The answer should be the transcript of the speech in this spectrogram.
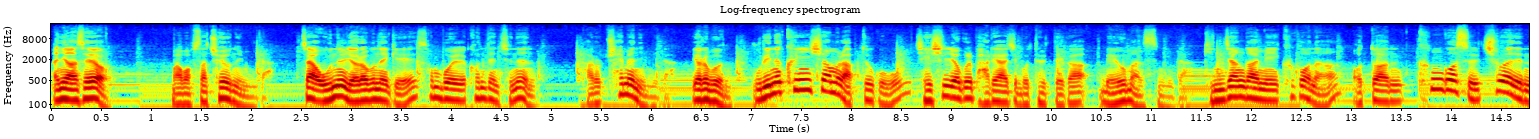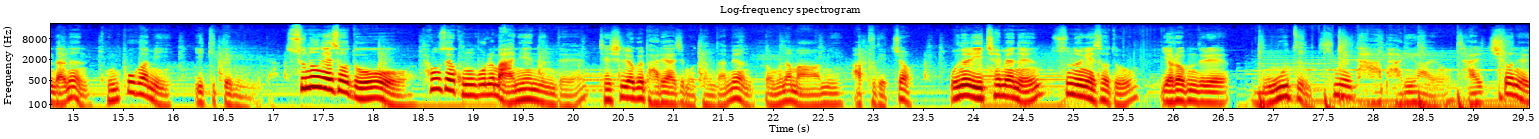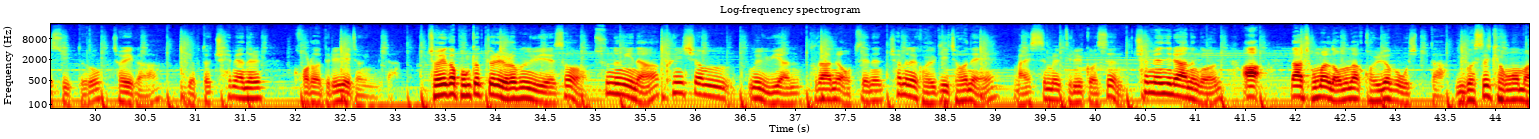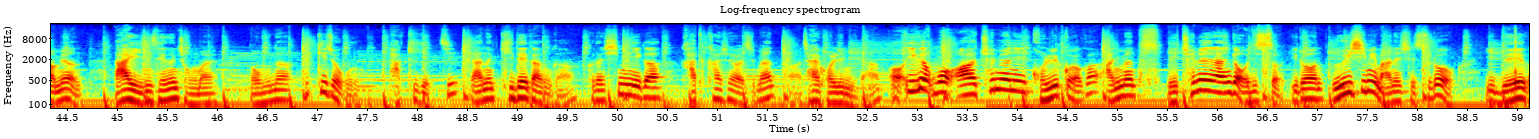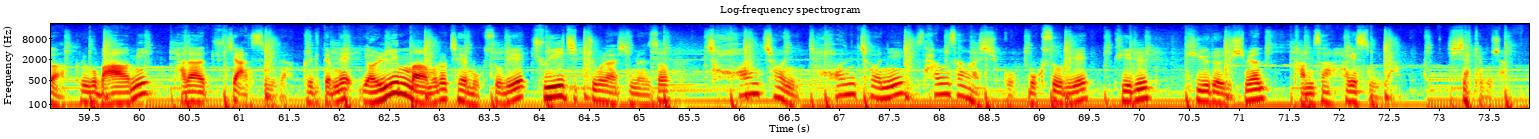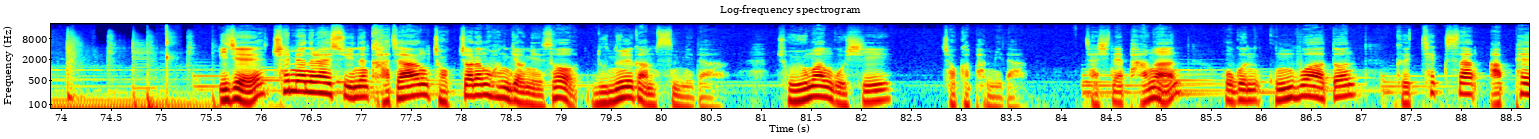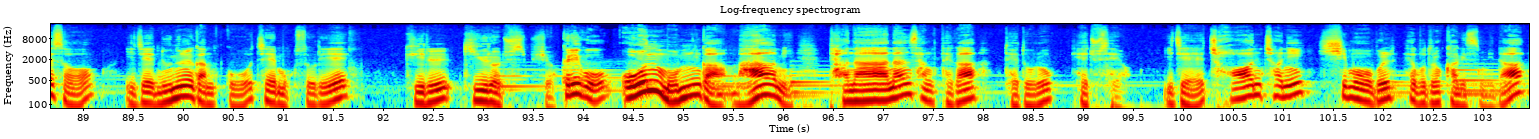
안녕하세요. 마법사 최현우입니다. 자, 오늘 여러분에게 선보일 컨텐츠는 바로 최면입니다. 여러분, 우리는 큰 시험을 앞두고 제 실력을 발휘하지 못할 때가 매우 많습니다. 긴장감이 크거나 어떠한 큰 것을 치러야 된다는 공포감이 있기 때문입니다. 수능에서도 평소에 공부를 많이 했는데 제 실력을 발휘하지 못한다면 너무나 마음이 아프겠죠? 오늘 이 최면은 수능에서도 여러분들의 모든 힘을 다 발휘하여 잘 치러낼 수 있도록 저희가 이제부터 최면을 걸어드릴 예정입니다. 저희가 본격적으로 여러분을 위해서 수능이나 큰 시험을 위한 불안을 없애는 최면을 걸기 전에 말씀을 드릴 것은 최면이라는 건 아, 나 정말 너무나 걸려보고 싶다. 이것을 경험하면 나의 인생은 정말 너무나 획기적으로 바뀌겠지? 라는 기대감과 그런 심리가 가득하셔야지만 어, 잘 걸립니다. 어, 이게 뭐, 아, 최면이 걸릴 거야가? 아니면 이 최면이라는 게 어딨어? 이런 의심이 많으실수록 이 뇌가 그리고 마음이 받아주지 않습니다. 그렇기 때문에 열린 마음으로 제 목소리에 주의 집중을 하시면서 천천히, 천천히 상상하시고 목소리에 귀를 기울여 주시면 감사하겠습니다. 시작해 보자. 이제 최면을 할 수 있는 가장 적절한 환경에서 눈을 감습니다. 조용한 곳이 적합합니다. 자신의 방 안 혹은 공부하던 그 책상 앞에서 이제 눈을 감고 제 목소리에 귀를 기울여 주십시오. 그리고 온 몸과 마음이 편안한 상태가 되도록 해주세요. 이제 천천히 심호흡을 해보도록 하겠습니다.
